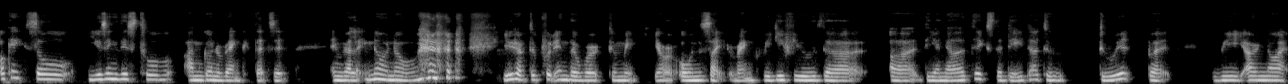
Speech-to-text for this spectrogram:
okay, so using this tool, I'm going to rank. That's it. And we're like, no, no, you have to put in the work to make your own site rank. We give you the uh, the analytics, the data to do it, but we are not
